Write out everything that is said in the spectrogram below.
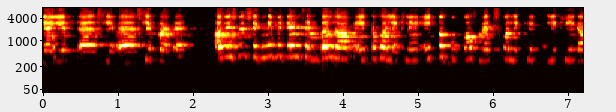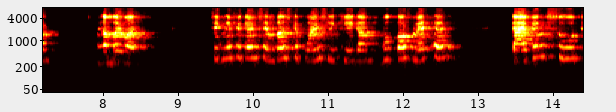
या ये स्लिपर्स है। अब इसमें सिग्निफिकेंट सिंबल्स आप एक दफ़ा लिख लें। एक तो बुक ऑफ़ मैथ्स को लिखिएगा नंबर वन सिग्निफिकेंट सिंबल्स के पॉइंट्स लिखिएगा। बुक ऑफ़ मैथ है टाइपिंग सूट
